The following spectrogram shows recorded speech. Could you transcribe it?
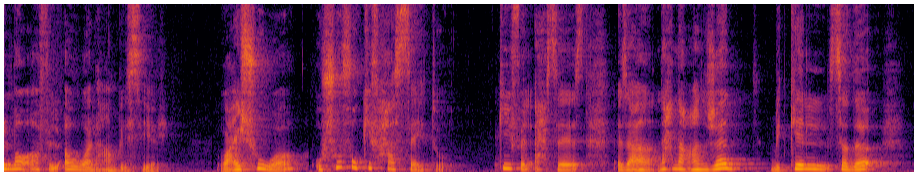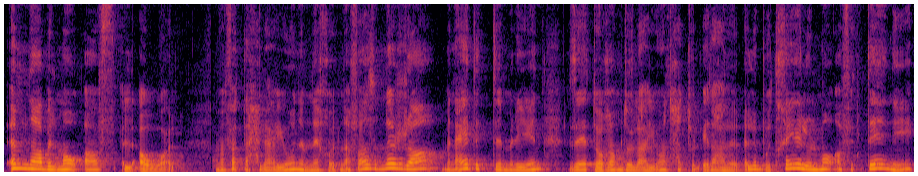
الموقف الأول عم بيصير. وعيشوها وشوفوا كيف حسيتوا. كيف الإحساس إذا نحن عن جد بكل صدق قمنا بالموقف الأول. بنفتح العيون بناخد نفس بنرجع بنعيد التمرين ذاته غمضوا العيون حطوا الإيد على القلب وتخيلوا الموقف الثاني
